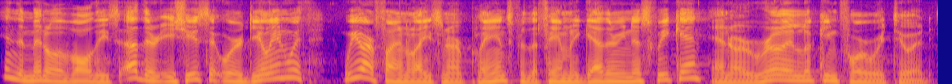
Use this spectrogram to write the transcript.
In the middle of all these other issues that we're dealing with, we are finalizing our plans for the family gathering this weekend and are really looking forward to it.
